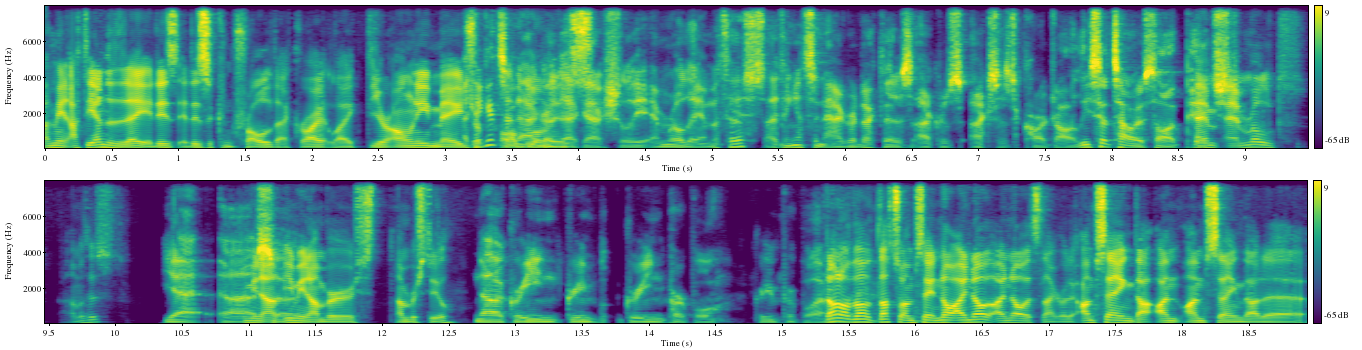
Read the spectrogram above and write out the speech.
I mean, at the end of the day, it is it is a control deck, right? Like your only major I think it's an problem aggro is deck, actually. Emerald Amethyst. I think it's an aggro deck that has access, access to card draw. At least that's how I saw it Em- pitched. Emerald Amethyst. yeah. Uh, You mean so- you mean Amber Amber Steel? no green, green, green, purple, green, purple. No, no, no. That's what I'm saying. No, I know, I know it's not really. I'm saying that I'm I'm saying that uh,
